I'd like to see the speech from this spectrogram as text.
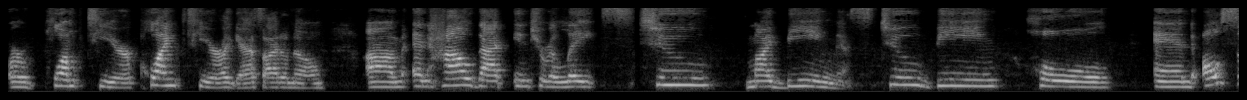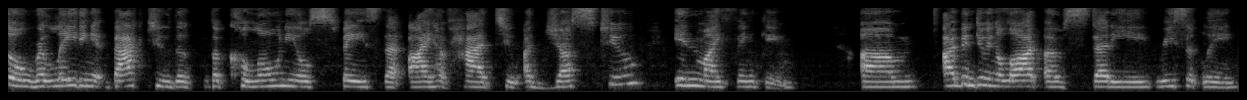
or plumped here, planked here, I guess, I don't know, um, and how that interrelates to my beingness, to being whole and also relating it back to the, the colonial space that I have had to adjust to in my thinking. Um, I've been doing a lot of study recently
